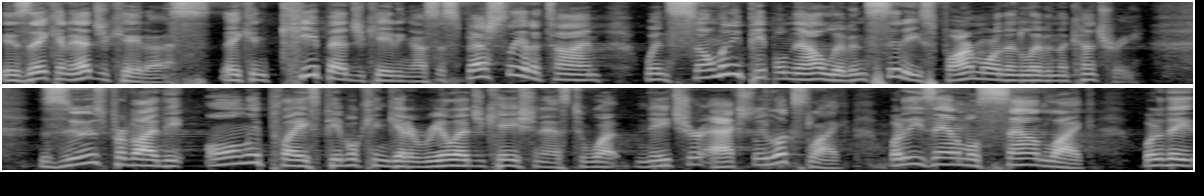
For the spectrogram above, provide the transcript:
is they can educate us. They can keep educating us, especially at a time when so many people now live in cities, far more than live in the country. Zoos provide the only place people can get a real education as to what nature actually looks like. What do these animals sound like? What do they,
